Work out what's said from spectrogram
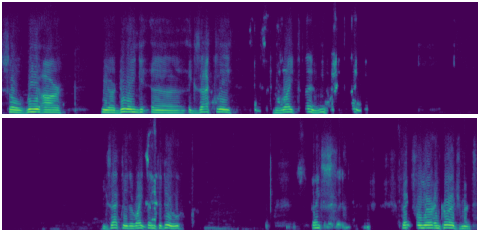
so we are, we are doing uh, exactly the right thing. Exactly the right thing to do. Thanks. Thanks for your encouragement.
